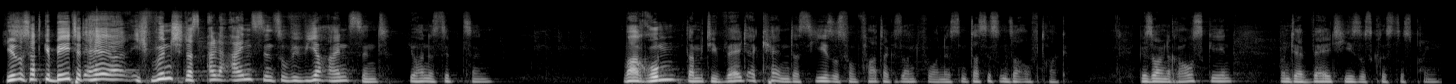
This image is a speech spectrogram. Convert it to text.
Jesus hat gebetet, Herr, ich wünsche, dass alle eins sind, so wie wir eins sind. Johannes 17. Warum? Damit die Welt erkennt, dass Jesus vom Vater gesandt worden ist. Und das ist unser Auftrag. Wir sollen rausgehen und der Welt Jesus Christus bringen.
